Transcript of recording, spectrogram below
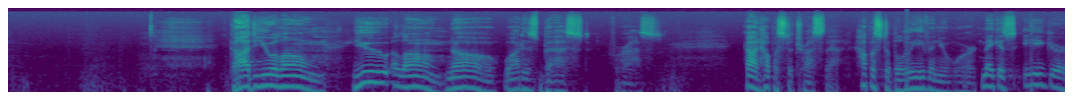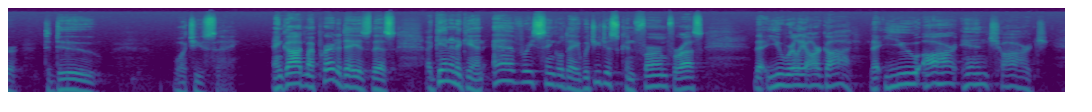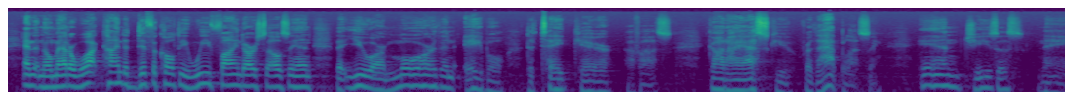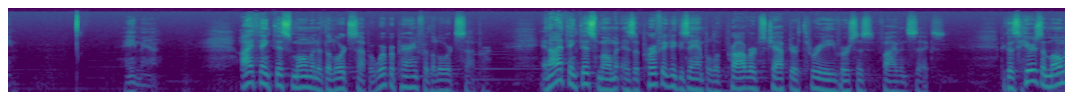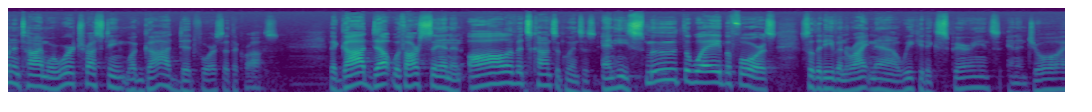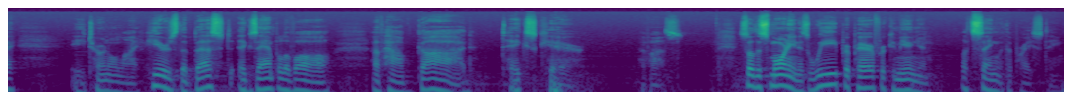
God, you alone, you alone know what is best for us. God, help us to trust that. Help us to believe in your word. Make us eager to do what you say. And God, my prayer today is this again and again, every single day, would you just confirm for us that you really are God, that you are in charge, and that no matter what kind of difficulty we find ourselves in, that you are more than able to take care of us. God, I ask you for that blessing in Jesus' name. Amen. I think this moment of the Lord's Supper, we're preparing for the Lord's Supper. And I think this moment is a perfect example of Proverbs chapter 3, verses 5 and 6. Because here's a moment in time where we're trusting what God did for us at the cross. That God dealt with our sin and all of its consequences, and He smoothed the way before us so that even right now we could experience and enjoy eternal life. Here's the best example of all of how God takes care of us. So, this morning, as we prepare for communion, let's sing with the praise team.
